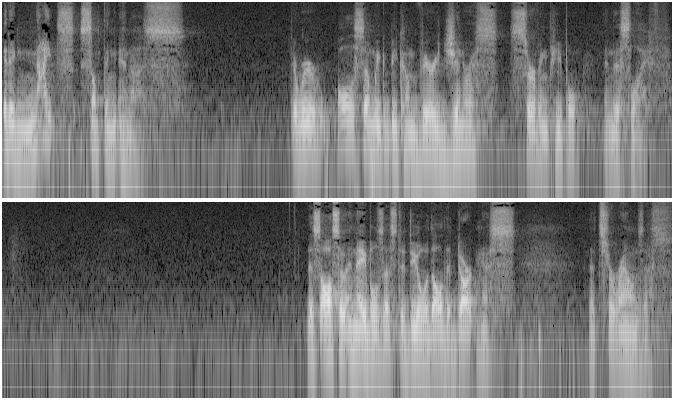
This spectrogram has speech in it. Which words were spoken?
it ignites something in us. That we're all of a sudden we could become very generous, serving people in this life. This also enables us to deal with all the darkness that surrounds us.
